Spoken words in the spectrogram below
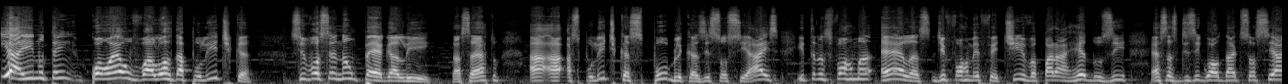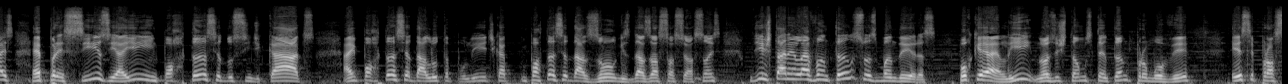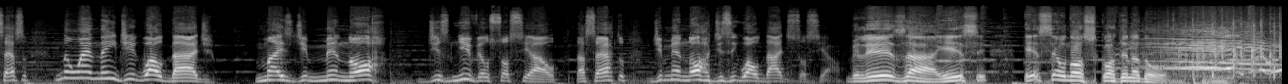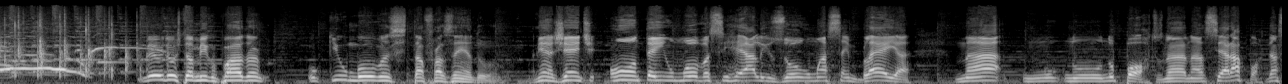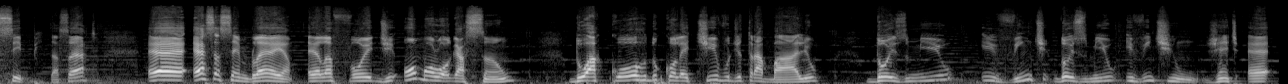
E aí não tem. Qual é o valor da política? Se você não pega ali, tá certo? A, a, as políticas públicas e sociais e transforma elas de forma efetiva para reduzir essas desigualdades sociais. É preciso, e aí a importância dos sindicatos, a importância da luta política, a importância das ONGs, das associações, de estarem levantando suas bandeiras. Porque ali nós estamos tentando promover esse processo, não é nem de igualdade, mas de menor desnível social, tá certo? De menor desigualdade social. Beleza, esse, esse é o nosso coordenador. Meu ilustre amigo Padre, o que o Mova está fazendo? Minha gente, ontem o Mova se realizou uma assembleia na, no, no, no Portos, na, na Ceará Porto, na CIP, tá certo? É, essa assembleia, ela foi de homologação do acordo coletivo de trabalho 2020-2021. Gente, é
